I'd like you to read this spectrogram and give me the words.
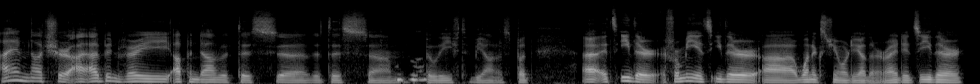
I am not sure. I, I've been very up and down with this uh, with this um, hmm belief, to be honest. But uh, it's either for me, it's either uh, one extreme or the other, right? It's either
